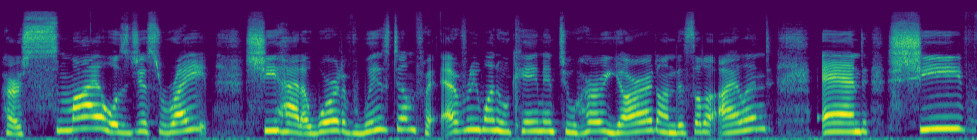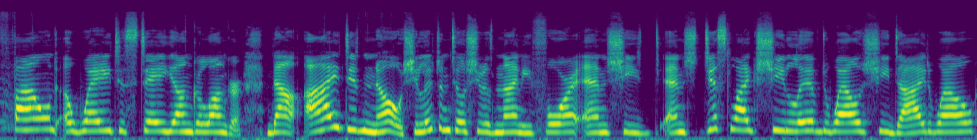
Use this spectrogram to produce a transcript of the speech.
Her smile was just right. She had a word of wisdom for everyone who came into her yard on this little island. And she found a way to stay younger longer. Now, I didn't know. She lived until she was 94 and she, and just like she lived well, she died well.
